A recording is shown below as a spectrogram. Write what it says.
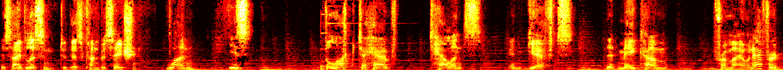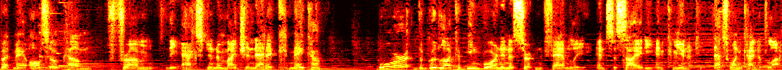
as I've listened to this conversation. One is the luck to have talents and gifts that may come from my own effort, but may also come from the accident of my genetic makeup or the good luck of being born in a certain family and society and community. That's one kind of luck.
